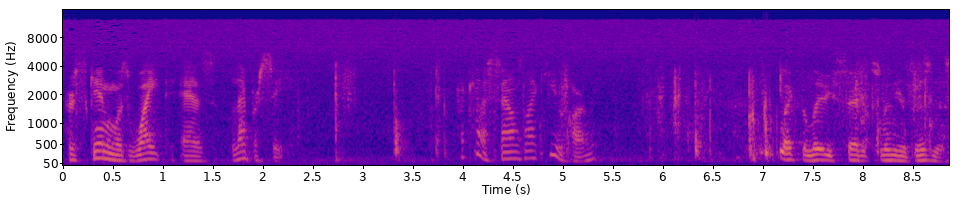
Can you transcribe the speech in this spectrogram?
Her skin was white as leprosy. That kind of sounds like you, Harley. Like the lady said, it's none of your business.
